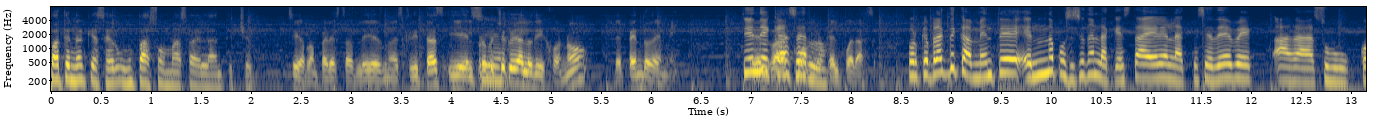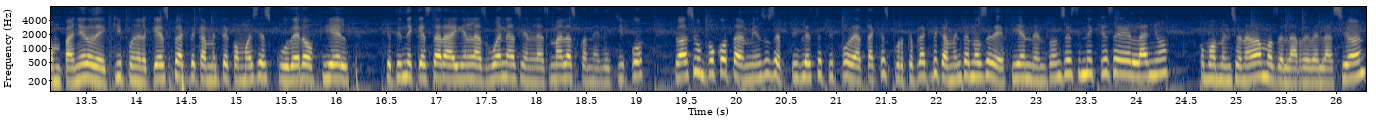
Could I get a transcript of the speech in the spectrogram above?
va a tener que hacer un paso más adelante, Checo. Sí, romper estas leyes no escritas. Y el propio Sí. Checo ya lo dijo, ¿no? Dependo de mí. Tiene Él que va con hacerlo. Lo que él pueda hacer. Porque prácticamente en una posición en la que está él, en la que se debe a su compañero de equipo, en el que es prácticamente como ese escudero fiel que tiene que estar ahí en las buenas y en las malas con el equipo, lo hace un poco también susceptible a este tipo de ataques porque prácticamente no se defiende. Entonces tiene que ser el año, como mencionábamos, de la revelación,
